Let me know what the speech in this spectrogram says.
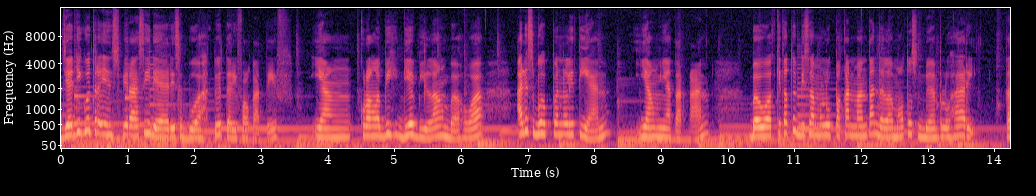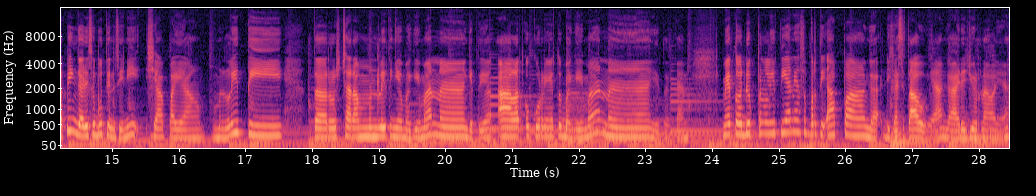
Jadi gue terinspirasi dari sebuah tweet dari Volkatif yang kurang lebih dia bilang bahwa ada sebuah penelitian yang menyatakan bahwa kita tuh bisa melupakan mantan dalam waktu 90 hari. Tapi nggak disebutin sini siapa yang meneliti, terus cara menelitinya bagaimana gitu ya, alat ukurnya itu bagaimana gitu kan. Metode penelitiannya seperti apa nggak dikasih tahu ya, nggak ada jurnalnya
